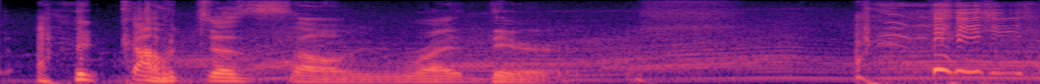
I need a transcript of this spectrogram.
Cop just saw me right there.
